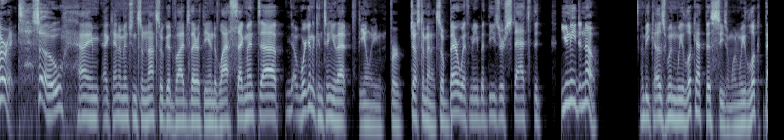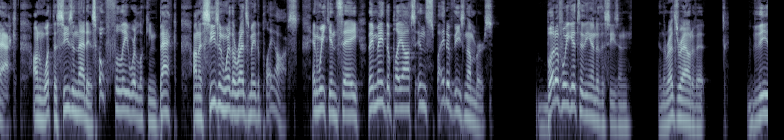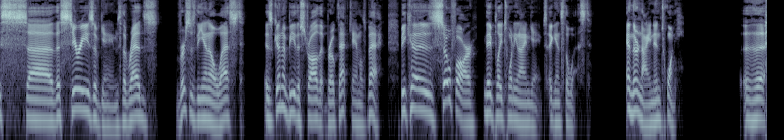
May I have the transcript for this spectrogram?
All right. So I, I kind of mentioned some not so good vibes there at the end of last segment. Uh, we're going to continue that feeling for just a minute. So bear with me, but these are stats that you need to know. Because when we look at this season, when we look back on what the season that is, hopefully we're looking back on a season where the Reds made the playoffs. And we can say they made the playoffs in spite of these numbers. But if we get to the end of the season and the Reds are out of it, this uh, this series of games, the Reds versus the NL West, is going to be the straw that broke that camel's back because so far they've played 29 games against the West, and they're nine and 20. The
